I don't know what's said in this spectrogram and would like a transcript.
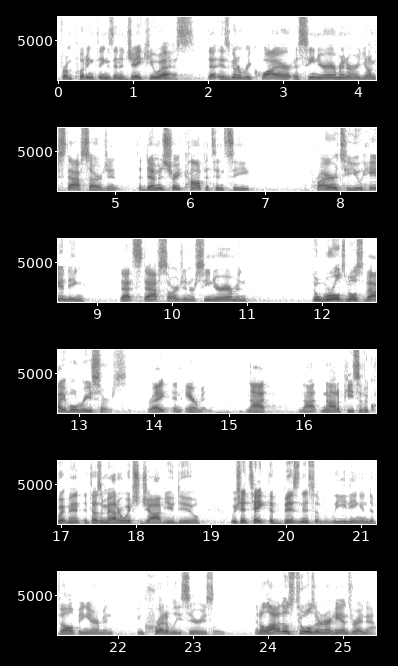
from putting things in a JQS that is going to require a senior airman or a young staff sergeant to demonstrate competency prior to you handing that staff sergeant or senior airman the world's most valuable resource, right? An airman, not not, not a piece of equipment. It doesn't matter which job you do. We should take the business of leading and developing airmen incredibly seriously. And a lot of those tools are in our hands right now.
